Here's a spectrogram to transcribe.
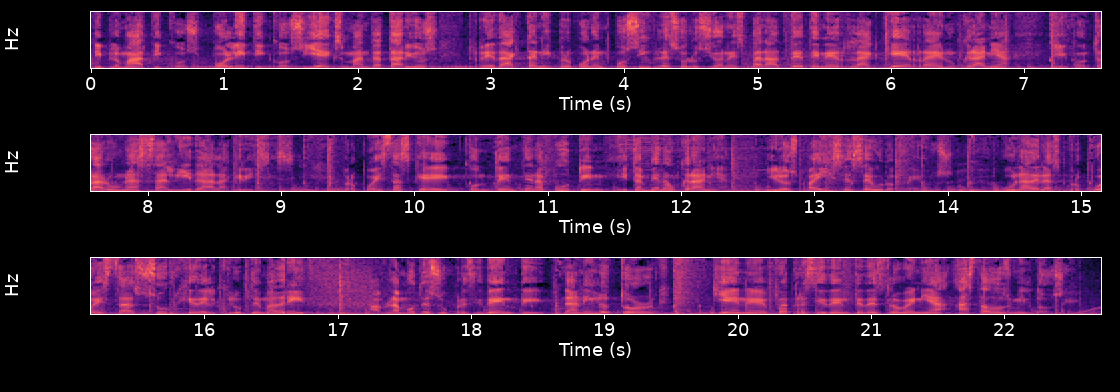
Diplomáticos, políticos y exmandatarios redactan y proponen posibles soluciones para detener la guerra en Ucrania y encontrar una salida a la crisis. Propuestas que contenten a Putin y también a Ucrania y los países europeos. Una de las propuestas surge del Club de Madrid. Hablamos de su presidente, Danilo Turk, quien eh, fue presidente de Eslovenia hasta 2012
